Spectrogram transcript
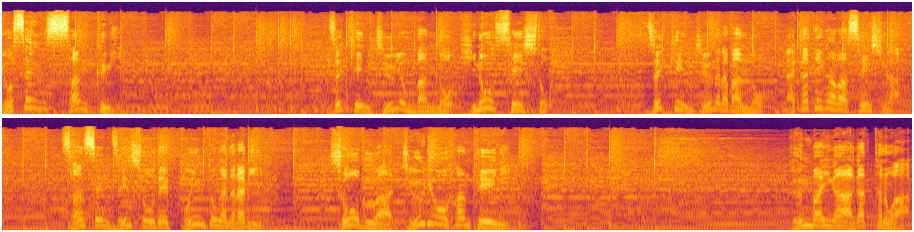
予選3組。ゼッケン14番の日野選手とゼッケン17番の中手川選手が3戦全勝でポイントが並び勝負は重量判定に。軍配が上がったのは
